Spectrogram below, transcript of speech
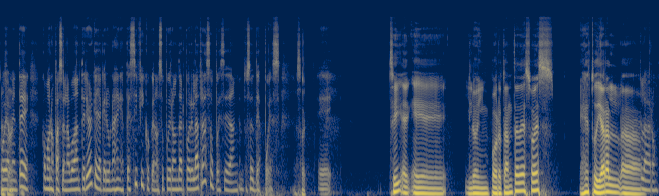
Obviamente, como nos pasó en la boda anterior, que ya quería unas en específico que no se pudieron dar por el atraso, pues se dan entonces después. Exacto. Eh, sí, eh, eh, y lo importante de eso es, es estudiar al... claro.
